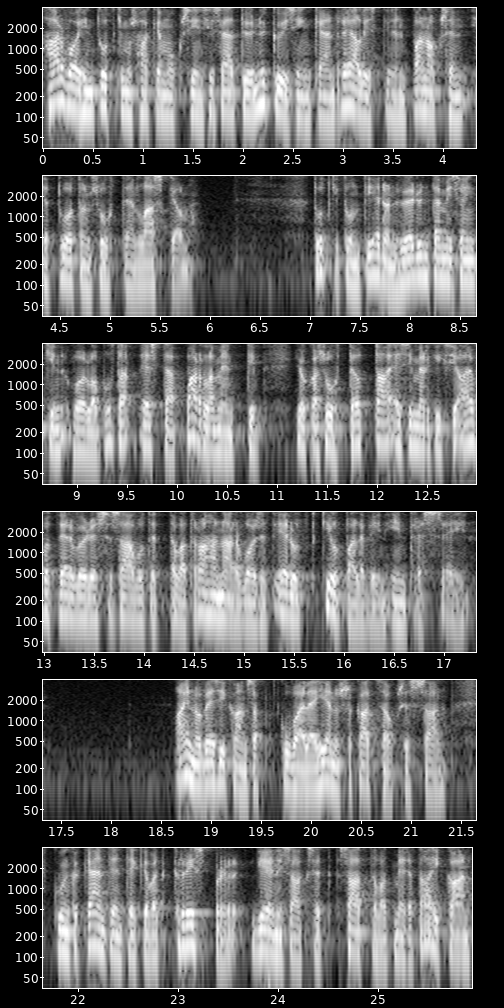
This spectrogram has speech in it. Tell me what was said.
Harvoihin tutkimushakemuksiin sisältyy nykyisinkään realistinen panoksen ja tuoton suhteen laskelma. Tutkitun tiedon hyödyntämisenkin voi lopulta estää parlamentti, joka suhteuttaa esimerkiksi aivoterveydessä saavutettavat rahanarvoiset edut kilpaileviin intresseihin. Aino Vesikansa kuvailee hienossa katsauksessaan, kuinka käänteen tekevät CRISPR-geenisakset saattavat meidät aikaan,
